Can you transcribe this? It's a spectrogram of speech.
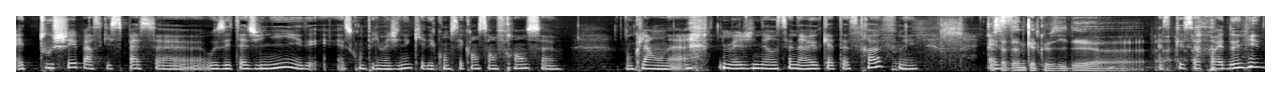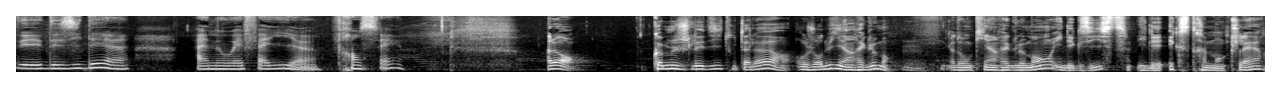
être touché par ce qui se passe euh, aux États-Unis Est-ce qu'on peut imaginer qu'il y ait des conséquences en France euh? Donc là, on a imaginé un scénario catastrophe, mais ça donne quelques idées. Euh, est-ce que ça pourrait donner des, idées à nos FAI français? Alors, comme je l'ai dit tout à l'heure, aujourd'hui, il y a un règlement. Hmm. Donc, il y a un règlement, il existe, il est extrêmement clair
